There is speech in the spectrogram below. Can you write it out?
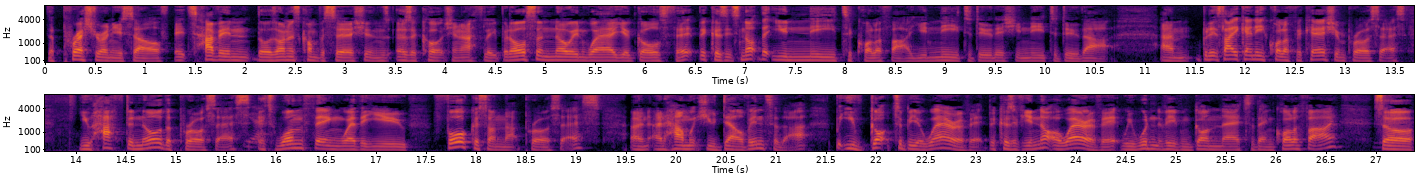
the pressure on yourself. It's having those honest conversations as a coach and athlete, but also knowing where your goals fit because it's not that you need to qualify, you need to do this, you need to do that. Um, but it's like any qualification process. You have to know the process. Yeah. It's one thing whether you focus on that process and, and how much you delve into that, but you've got to be aware of it because if you're not aware of it, we wouldn't have even gone there to then qualify. So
